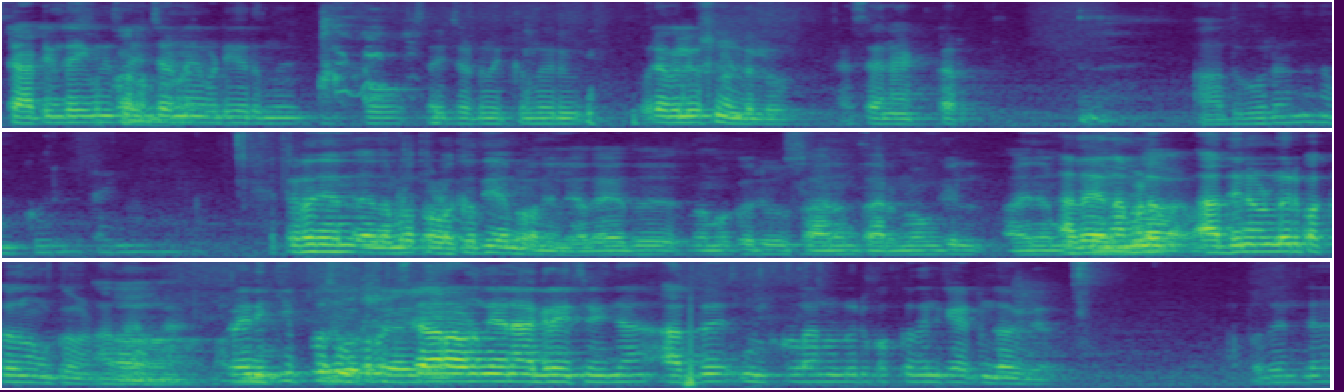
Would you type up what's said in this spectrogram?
സ്റ്റാർട്ടിങ് ടൈമിൽ സഹിച്ചാണ് എവിടെയായിരുന്നു? ഇപ്പോൾ സഹിച്ചായിട്ട് നിൽക്കുന്ന ഒരു റെവല്യൂഷൻ ഉണ്ടല്ലോ. ആസ് ആൻ ആക്ടർ അതുപോലെ തന്നെ നമുക്കൊരു ടൈം ചേട്ടാ ഞാൻ നമ്മുടെ തുടക്കത്തിൽ ഞാൻ പറഞ്ഞില്ലേ? അതായത് നമുക്കൊരു സാധനം തരണമെങ്കിൽ അതെ നമ്മൾ അതിനുള്ള ഒരു പക്വത നമുക്ക് വേണം. അത് തന്നെ അപ്പൊ എനിക്കിപ്പോ സൂപ്പർ സ്റ്റാർ ആണെന്ന് ഞാൻ ആഗ്രഹിച്ചു കഴിഞ്ഞാൽ അത് ഉൾക്കൊള്ളാനുള്ള ഒരു പക്വത എനിക്ക് ആയിട്ടുണ്ടാവില്ല. അപ്പൊ അതെന്റെ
